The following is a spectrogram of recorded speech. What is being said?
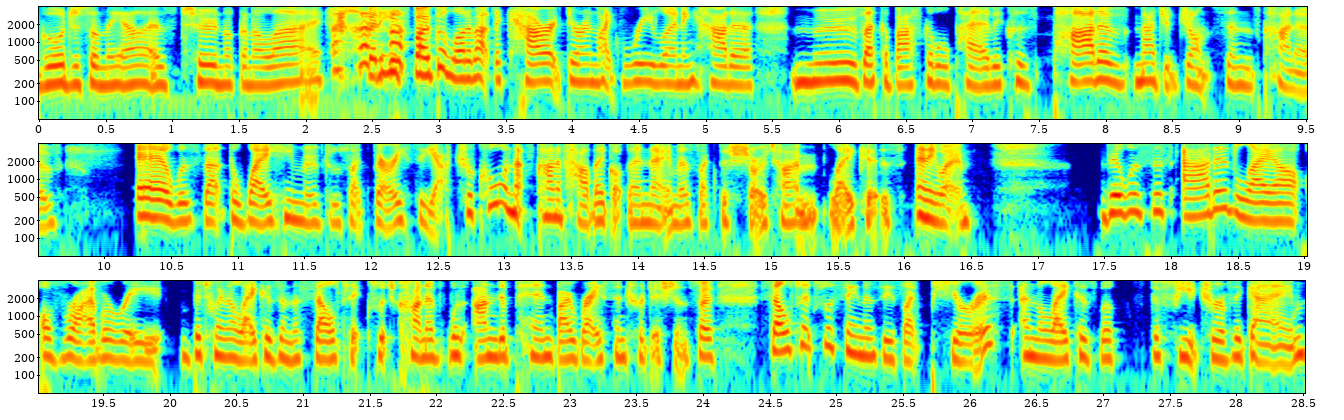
gorgeous on the eyes too, not gonna lie. But he spoke a lot about the character and like relearning how to move like a basketball player because part of Magic Johnson's kind of air was that the way he moved was like very theatrical and that's kind of how they got their name as like the Showtime Lakers. Anyway, there was this added layer of rivalry between the Lakers and the Celtics, which kind of was underpinned by race and tradition. So Celtics were seen as these like purists, and the Lakers were the future of the game.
